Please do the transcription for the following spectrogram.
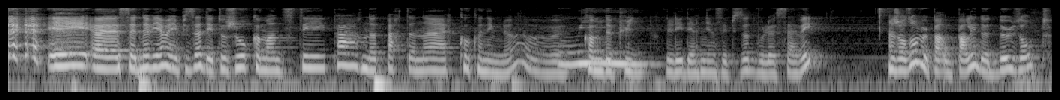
Et euh, ce neuvième épisode est toujours commandité par notre partenaire Cocooning Love, Oui. comme depuis les derniers épisodes, vous le savez. Aujourd'hui, on veut vous parler de deux autres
